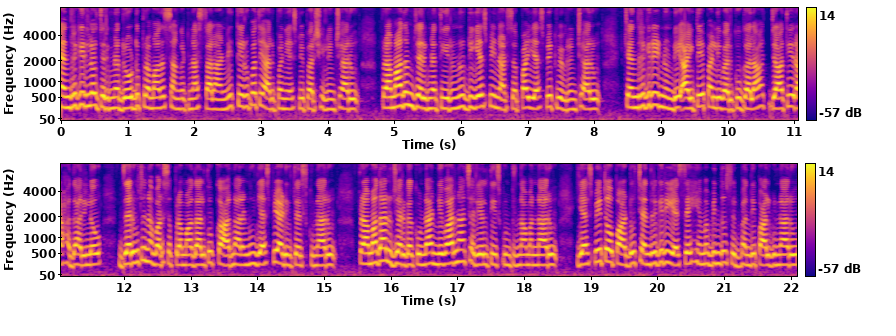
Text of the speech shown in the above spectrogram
చంద్రగిరిలో జరిగిన రోడ్డు ప్రమాద సంఘటన స్థలాన్ని తిరుపతి అర్బన్ ఎస్పీ పరిశీలించారు. ప్రమాదం జరిగిన తీరును డీఎస్పీ నర్సప్ప ఎస్పీకి వివరించారు. చంద్రగిరి నుండి ఐతేపల్లి వరకు గల జాతీయ రహదారిలో జరుగుతున్న వరుస ప్రమాదాలకు కారణాలను ఎస్పీ అడిగి తెలుసుకున్నారు. ప్రమాదాలు జరగకుండా నివారణ చర్యలు తీసుకుంటున్నామన్నారు. ఎస్పీతో పాటు చంద్రగిరి ఎస్ఏ హిమబిందు సిబ్బంది పాల్గొన్నారు.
